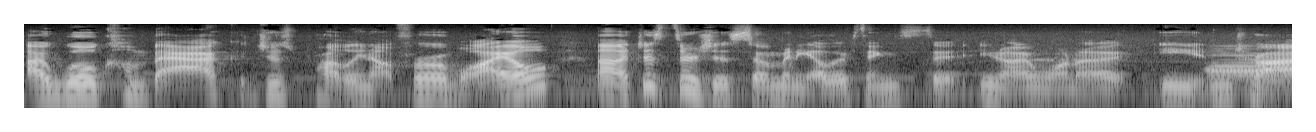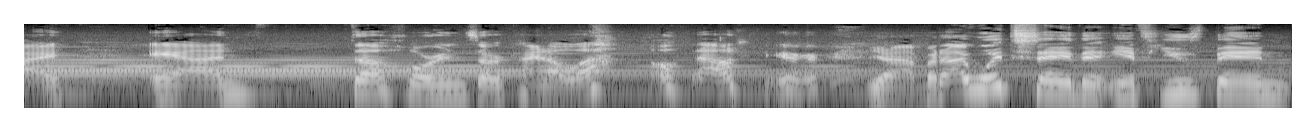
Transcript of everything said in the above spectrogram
I will come back, just probably not for a while. Uh, just there's just so many other things that you know I want to eat and try, and the horns are kind of loud out here. Yeah, but I would say that if you've been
